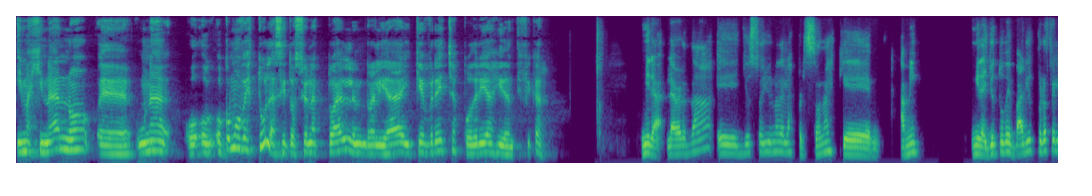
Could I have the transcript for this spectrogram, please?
imaginarnos eh, una, o, cómo ves tú la situación actual en realidad y qué brechas podrías identificar? Mira, la verdad, yo soy una de las personas que a mí mira, yo tuve varios profes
